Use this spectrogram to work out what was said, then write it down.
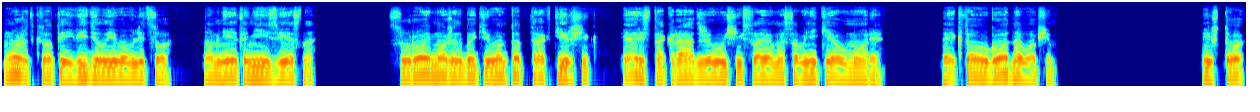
Может, кто-то и видел его в лицо, но мне это неизвестно. Сурой может быть и вон тот трактирщик, и аристократ, живущий в своем особняке у моря. Да и кто угодно, в общем. «И что,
